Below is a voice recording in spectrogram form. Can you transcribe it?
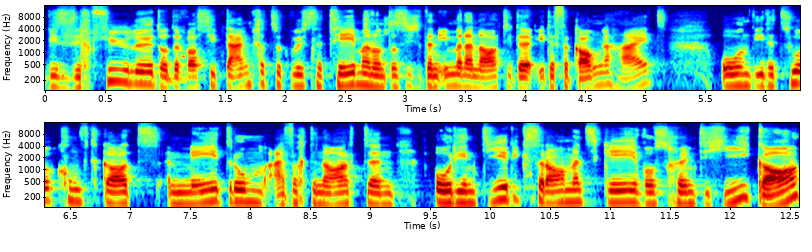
wie sie sich fühlen oder was sie denken zu gewissen Themen. Und das ist dann immer eine Art in der, in der Vergangenheit. Und in der Zukunft geht es mehr darum, einfach eine Art einen Orientierungsrahmen zu geben, wo es könnte hingehen.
